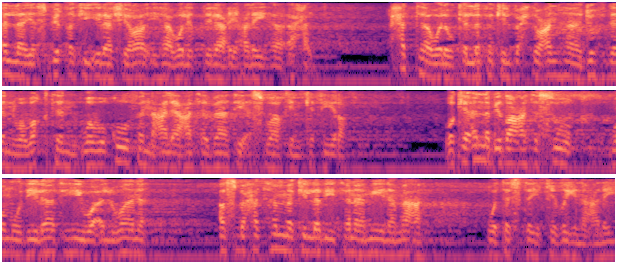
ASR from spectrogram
ألا يسبقك إلى شرائها والاطلاع عليها أحد. حتى ولو كلفك البحث عنها جهدا ووقتا ووقوفا على عتبات أسواق كثيرة. وكأن بضاعة السوق وموديلاته وألوانه أصبحت همك الذي تنامين معه وتستيقظين عليه.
